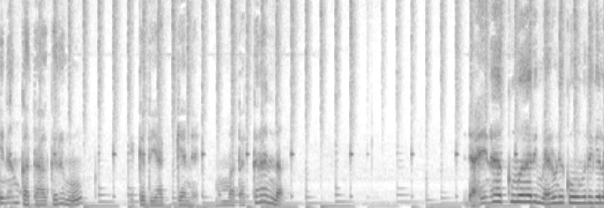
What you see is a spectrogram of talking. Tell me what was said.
එනම් කතා කරමු. එක දෙයක් ගැන මතක් කරන්න ඩයිනා කුමාරි මැරුණ කෝමද කියල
